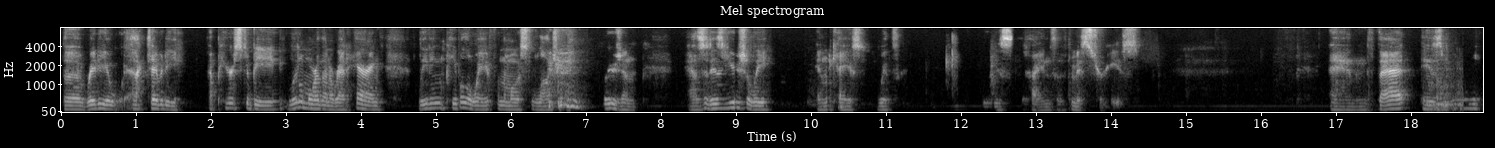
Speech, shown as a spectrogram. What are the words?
The radioactivity appears to be little more than a red herring, leading people away from the most logical conclusion, as it is usually in the case with these kinds of mysteries. And that is me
